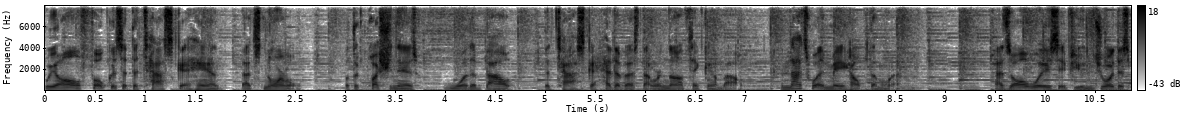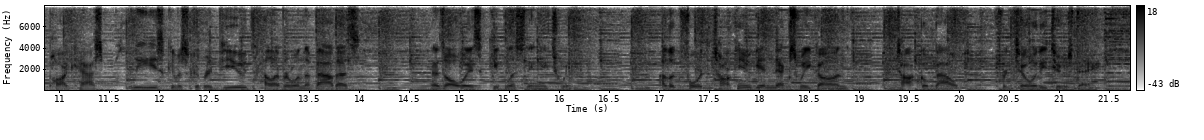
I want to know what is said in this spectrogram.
We all focus at the task at hand. That's normal. But the question is, what about the task ahead of us that we're not thinking about? And that's what it may help them with. As always, if you enjoy this podcast, please give us a good review, tell everyone about us. And as always, keep listening each week. I look forward to talking to you again next week on Talk About Fertility Tuesday.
